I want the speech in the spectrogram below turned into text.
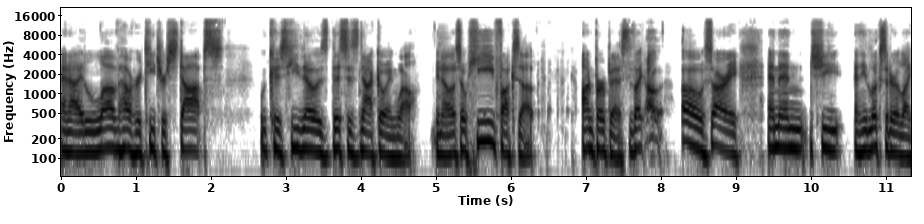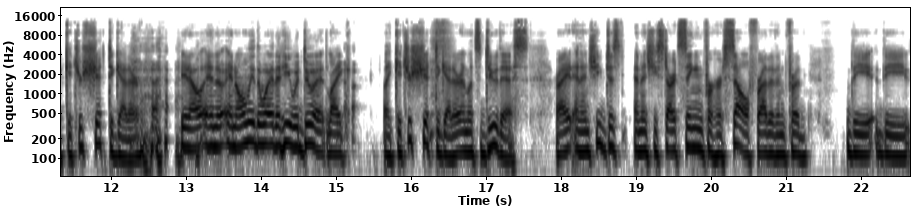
and i love how her teacher stops because he knows this is not going well you know so he fucks up on purpose. It's like, oh, oh, sorry. And then she and he looks at her like, get your shit together. you know, and and only the way that he would do it, like like get your shit together and let's do this. Right. And then she just and then she starts singing for herself rather than for the the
